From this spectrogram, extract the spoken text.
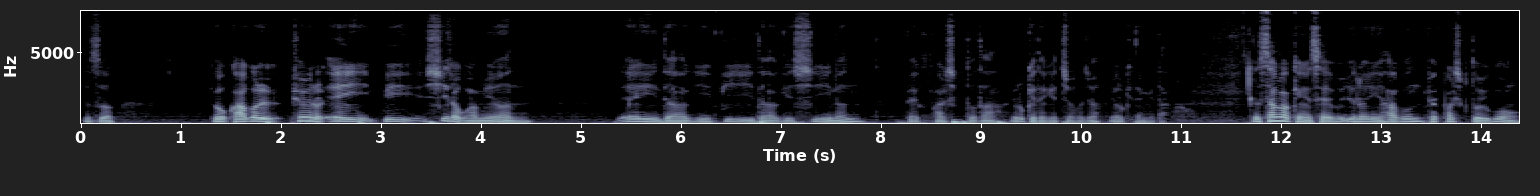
그래서 요 각을 표현을 A, B, C라고 하면 A 더하기 B 더하기 C는 180도다 이렇게 되겠죠 그죠 이렇게 됩니다 그래서 삼각형의 세 변의 합은 180도이고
